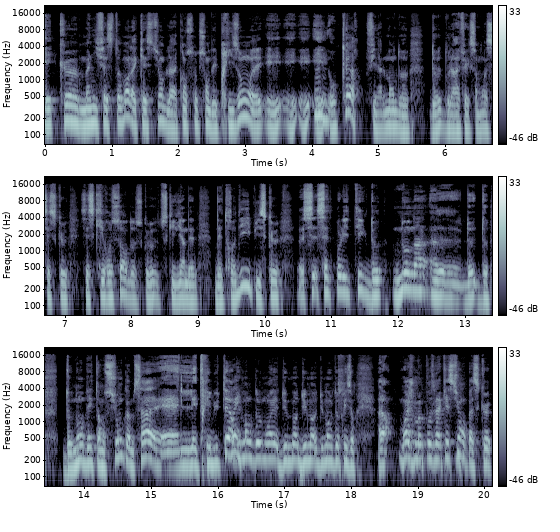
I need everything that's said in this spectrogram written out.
Et que manifestement, la question de la construction des prisons est, mm. au cœur, finalement, de, de, la réflexion. Moi, c'est ce, que, ce qui ressort de ce, que, ce qui vient d'être dit, puisque cette politique de non-détention, de, de, non -détention, comme ça, elle est tributaire du, manque de, du, du, du manque de prison. Alors, moi, je me pose la question, parce que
